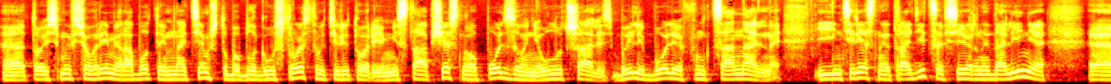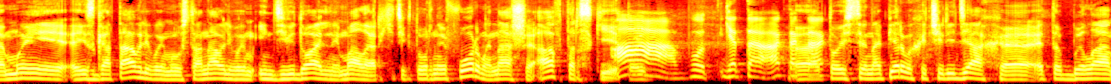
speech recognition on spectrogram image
Э, то есть мы все время работаем над тем, чтобы благоустройство территории, места общественного пользования улучшались, были более функциональны. И интересная традиция в Северной долине. Э, мы изготавливаем и устанавливаем индивидуальные малые архитектурные формы, наши авторские. А, то, вот, я так, так, э, так. То есть на первых очередях это была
